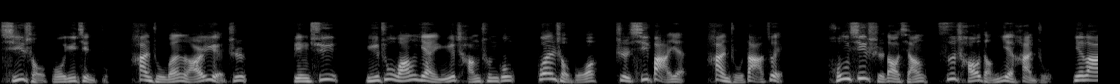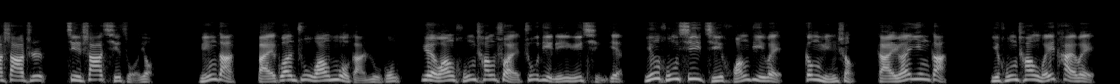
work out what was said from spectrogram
洗手搏于禁府。汉主闻而悦之。丙戌，与诸王宴于长春宫，关守伯至西罢宴，汉主大醉。洪熙使道降思朝等夜汉主，因拉杀之，尽杀其左右。明旦，百官诸王莫敢入宫。越王洪昌率朱棣临于寝殿，迎洪熙及皇帝位，更名圣，改元英干，以弘昌为太尉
